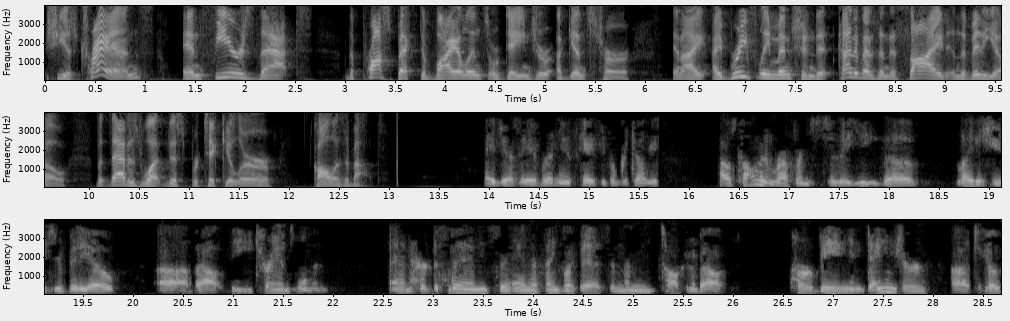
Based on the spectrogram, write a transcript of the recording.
she is trans and fears that the prospect of violence or danger against her. And I, I briefly mentioned it kind of as an aside in the video, but that is what this particular call is about. Hey, Jesse. Hey, Brittany. It's Casey from Kentucky. I was calling in reference to the the latest YouTube video uh, about the trans woman and her defense and, things like this, and then talking about her being in danger uh, to go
